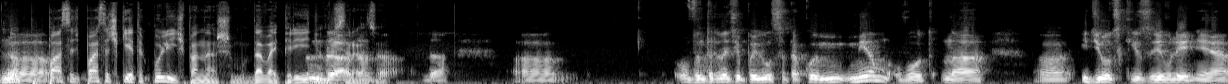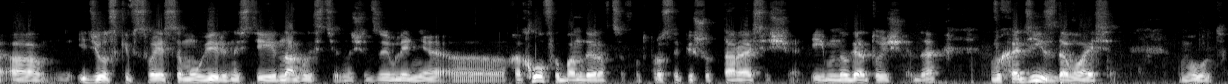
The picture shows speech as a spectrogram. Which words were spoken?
Ну, а, пасоч, пасочки это кулич по-нашему. Давай, переведем да, сразу. Да, да, да. В интернете появился такой мем вот на а, идиотские заявления, а, идиотские в своей самоуверенности и наглости, значит, заявления а, хохлов и бандеровцев. Вот просто пишут «тарасище» и многоточие, да, «выходи и сдавайся». Вот.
